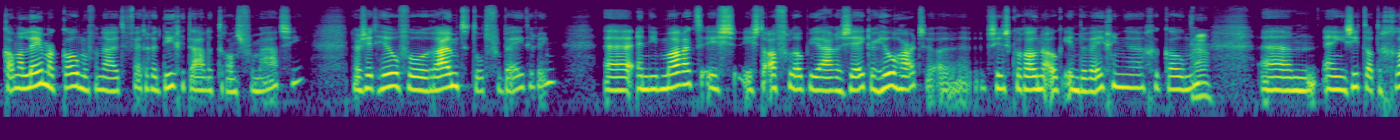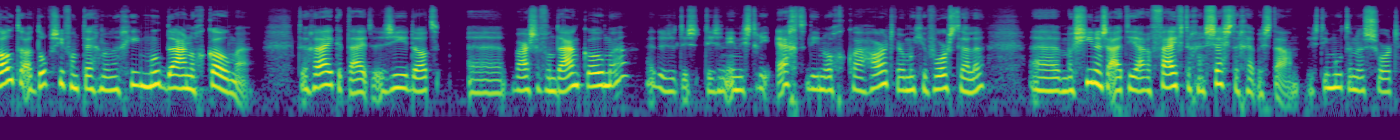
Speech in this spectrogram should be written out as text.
kan alleen maar komen vanuit verdere digitale transformatie. Daar zit heel veel ruimte tot verbetering. Uh, en die markt is, is de afgelopen jaren zeker heel hard, sinds corona ook in beweging gekomen. Ja. Um, en je ziet dat de grote adoptie van technologie moet daar nog komen. Tegelijkertijd zie je dat uh, waar ze vandaan komen. Dus het is, het is een industrie echt die nog qua hardware, moet je voorstellen, uh, machines uit de jaren 50 en 60 hebben staan. Dus die moeten een soort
